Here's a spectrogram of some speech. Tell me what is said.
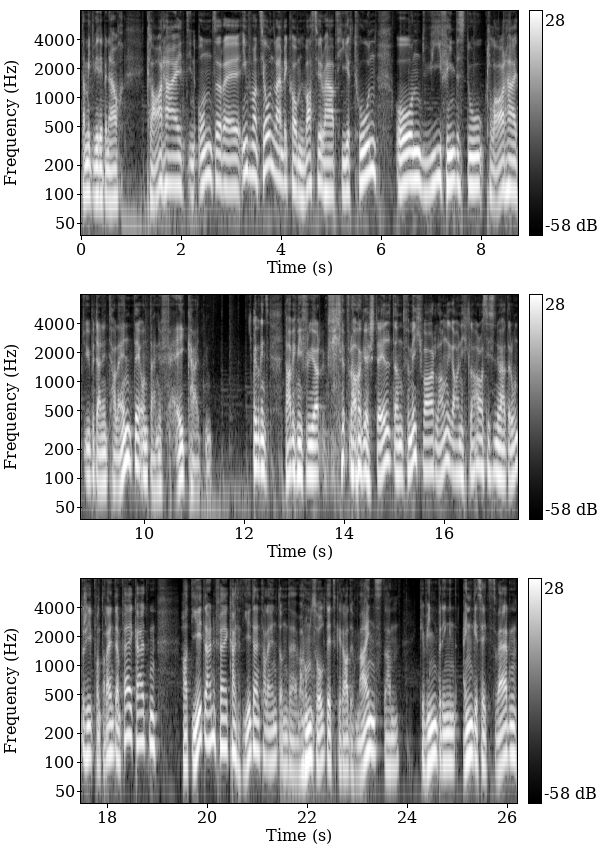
damit wir eben auch Klarheit in unsere Informationen reinbekommen, was wir überhaupt hier tun und wie findest du Klarheit über deine Talente und deine Fähigkeiten. Übrigens, da habe ich mir früher viele Fragen gestellt und für mich war lange gar nicht klar, was ist denn überhaupt der Unterschied von Talenten und Fähigkeiten. Hat jeder eine Fähigkeit, hat jeder ein Talent und äh, warum sollte jetzt gerade meins dann gewinnbringend eingesetzt werden?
